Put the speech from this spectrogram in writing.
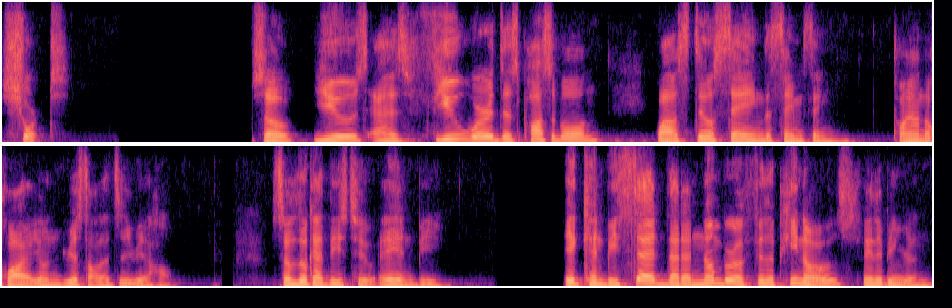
short. So use as few words as possible while still saying the same thing. 同样的话用越少的字越好. So look at these two, A and B. It can be said that a number of Filipinos, 菲律宾人,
